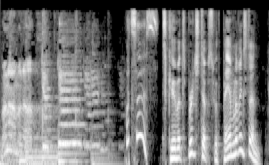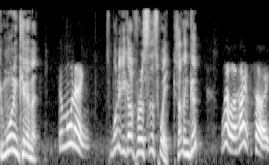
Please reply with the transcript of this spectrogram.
Phenomena. What's this? It's Kermit's Bridge Tips with Pam Livingston. Good morning, Kermit. Good morning. So what have you got for us this week? Something good? Well, I hope so.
